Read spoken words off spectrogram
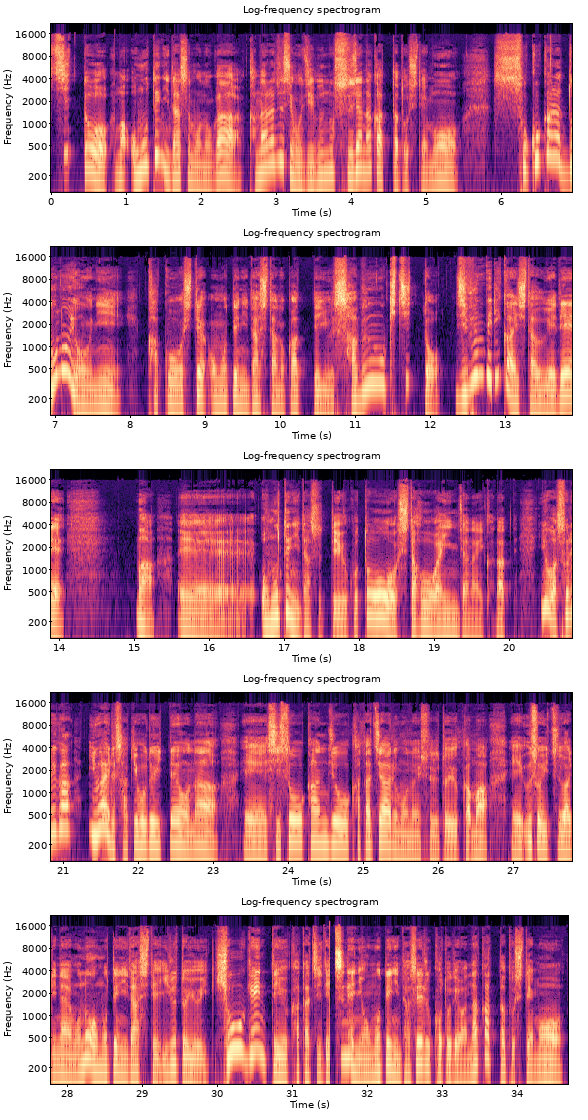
きちっと、まあ、表に出すものが必ずしも自分の素じゃなかったとしても、そこからどのように加工して表に出したのかっていう差分をきちっと自分で理解した上で、まあ、えー、表に出すっていうことをした方がいいんじゃないかなって。要はそれが、いわゆる先ほど言ったような、えー、思想、感情を形あるものにするというか、まあ、えー、嘘偽りないものを表に出しているという表現っていう形で常に表に出せることではなかったとしても、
